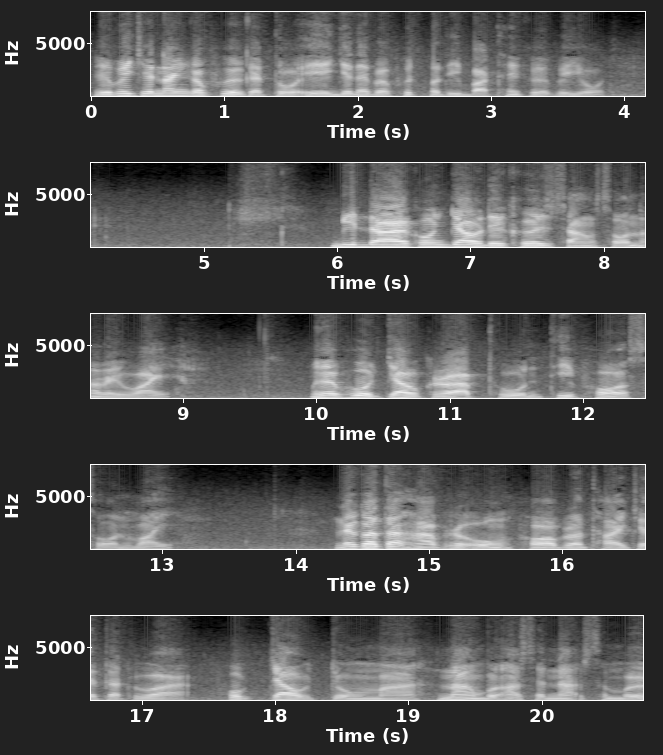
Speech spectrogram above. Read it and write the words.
หรือไม่เช่นนั้นก็เพื่อกับตัวเองจะได้ประพฤติปฏิบัติให้เกิดประโยชน์ บิดาของเจ้าได้เคยสั่งสอนอะไรไว้ เมื่อพวกเจ้ากราบทูลที่พ่อสอนไว้ แล้วก็ถ้าหาพระองค์พอพระทัยจะตรัสว่าพวกเจ้าจงมานั่งบนอาสนะเสมอ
